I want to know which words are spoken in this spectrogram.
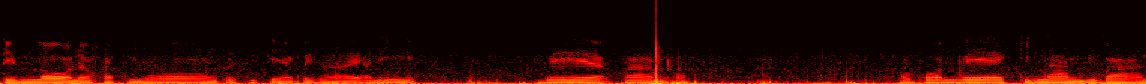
เต็มล่อแล้วครับพี่น้องกสิแกไปขาย อันนี้ แวะบ้านครับมาพอนแวะกินน้ำอยู่บ้าน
